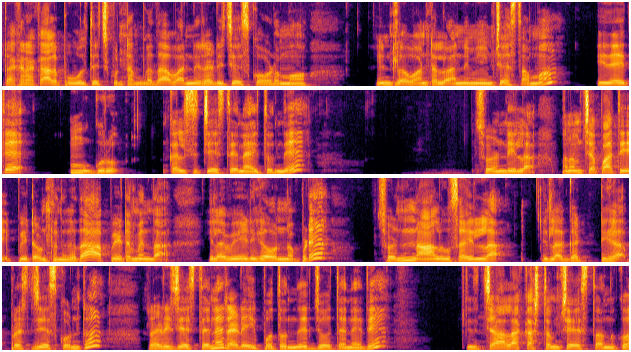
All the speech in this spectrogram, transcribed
రకరకాల పువ్వులు తెచ్చుకుంటాం కదా అవన్నీ రెడీ చేసుకోవడము ఇంట్లో వంటలు అన్నీ మేము చేస్తాము. ఇదైతే ముగ్గురు కలిసి చేస్తేనే అవుతుంది చూడండి ఇలా మనం చపాతీ పీట ఉంటుంది కదా ఆ పీట మీద ఇలా వేడిగా ఉన్నప్పుడే చూడండి నాలుగు సైడ్ల ఇలా గట్టిగా ప్రెస్ చేసుకుంటూ రెడీ చేస్తేనే రెడీ అయిపోతుంది జ్యోతి అనేది. ఇది చాలా కష్టం చేస్తందుకు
